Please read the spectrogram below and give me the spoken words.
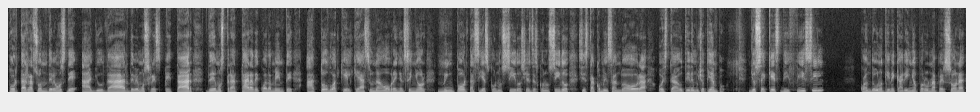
Por tal razón debemos de ayudar, debemos respetar, debemos tratar adecuadamente a todo aquel que hace una obra en el Señor. No importa si es conocido, si es desconocido, si está comenzando ahora o está o tiene mucho tiempo. Yo sé que es difícil cuando uno tiene cariño por una persona,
